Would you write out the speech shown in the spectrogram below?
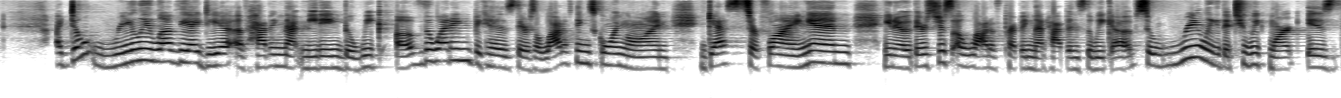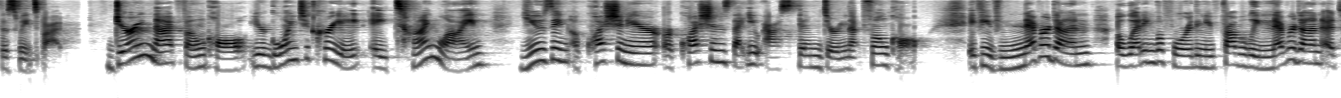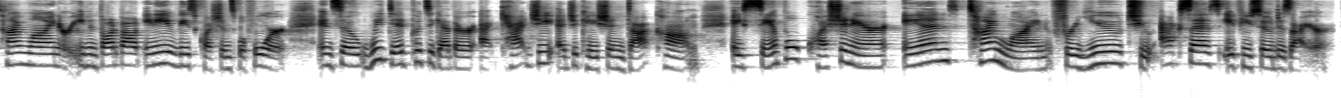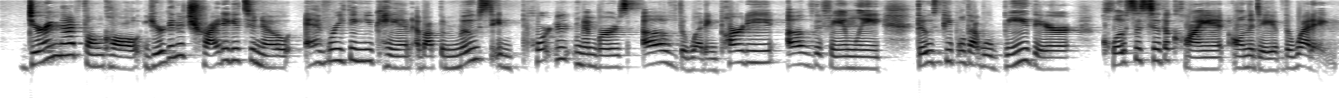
I don't really love the idea of having that meeting the week of the wedding because there's a lot of things going on. Guests are flying in. You know, there's just a lot of prepping that happens the week of. So, really, the two week mark is the sweet spot. During that phone call, you're going to create a timeline using a questionnaire or questions that you ask them during that phone call. If you've never done a wedding before, then you've probably never done a timeline or even thought about any of these questions before. And so we did put together at catgeducation.com a sample questionnaire and timeline for you to access if you so desire. During that phone call, you're going to try to get to know everything you can about the most important members of the wedding party, of the family, those people that will be there closest to the client on the day of the wedding.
